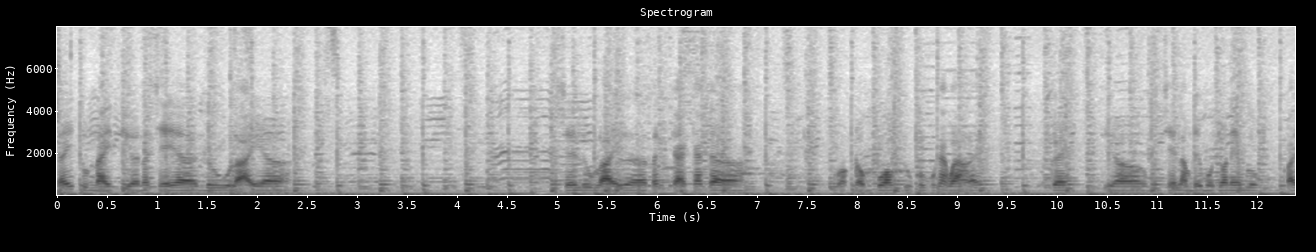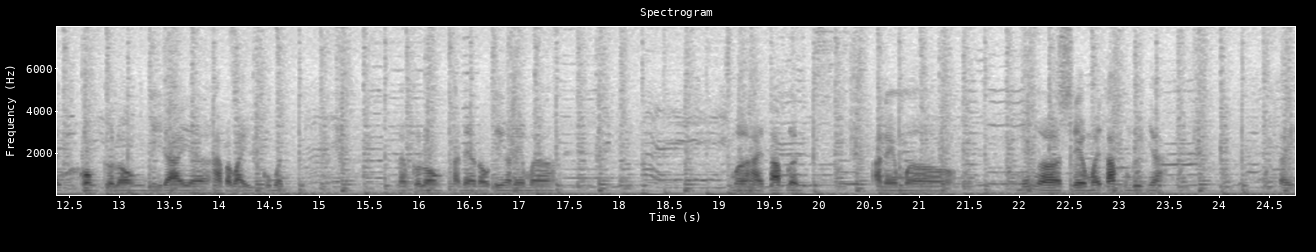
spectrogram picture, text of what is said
Đấy tool này thì nó sẽ lưu lại sẽ lưu lại tất cả các hoạt động của ông chủ của các bạn đấy ok? Thì mình sẽ làm demo cho anh em luôn. Đấy con clone bị đai 237 của mình. Làm clone anh em đầu tiên anh em mở hai tab lên. Anh em ờ, muốn ờ, treo máy tab cũng được nha. Đây,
